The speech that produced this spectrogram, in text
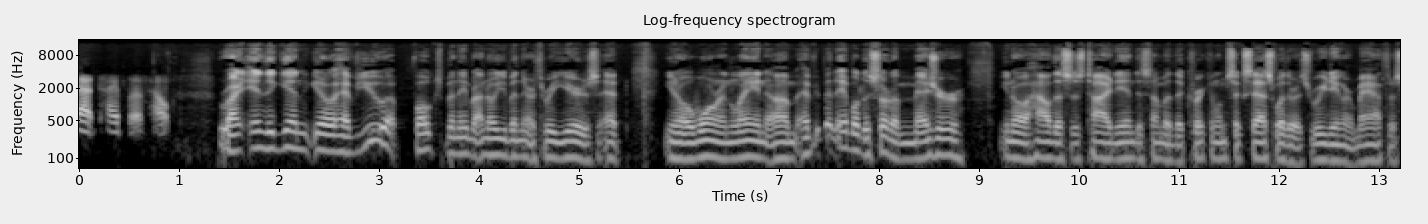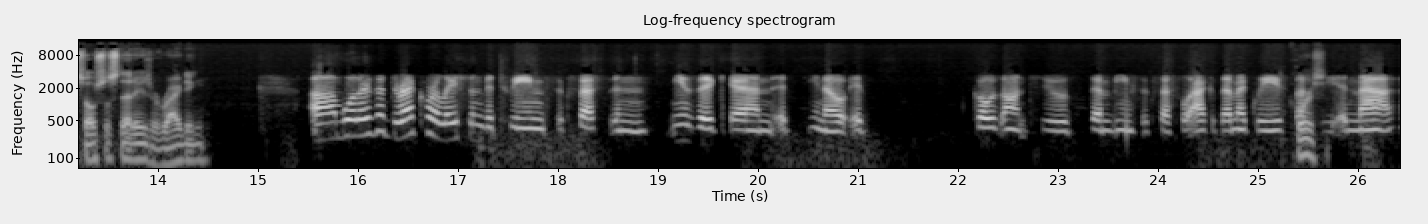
that type of help Right, and again, you know, have you uh, folks been able? I know you've been there three years at, you know, Warren Lane. Um, have you been able to sort of measure, you know, how this is tied into some of the curriculum success, whether it's reading or math or social studies or writing? Um, well, there's a direct correlation between success in music and it, you know, it goes on to them being successful academically, especially in math.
